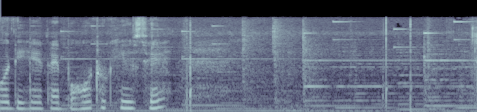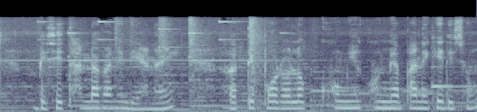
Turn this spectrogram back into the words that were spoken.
ধুব দিহে তাই বহুত সুখী হৈছে। বেছি ঠাণ্ডা পানী দিয়া নাই টেপৰ অলপ খুমিয়া খুমিয়া পানীকে দিছোঁ।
